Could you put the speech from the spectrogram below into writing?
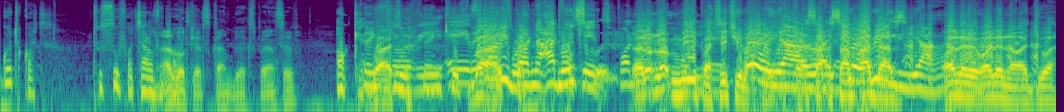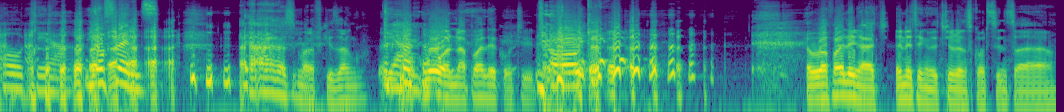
go to court to sue for child support Advocates can be expensive. okay Thank But- you. sorry Thank you. But- sorry But- advocates Uh, not, not me Pole. particularly. Oh, yeah, right. some Sure, others. really, yeah. Wale wale nawajua. Okay, yeah. Your friends. Ah, si marafiki zangu. Yeah. Mbona pale kotini. okay. Uh, We're filing uh, anything in the children's court since uh,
